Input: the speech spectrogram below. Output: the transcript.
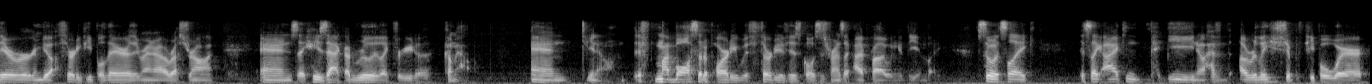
there were gonna be about 30 people there. They rented out a restaurant, and it's like, hey Zach, I'd really like for you to come out. And you know, if my boss had a party with 30 of his closest friends, like I probably wouldn't get the invite. So it's like, it's like I can be, you know, have a relationship with people where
